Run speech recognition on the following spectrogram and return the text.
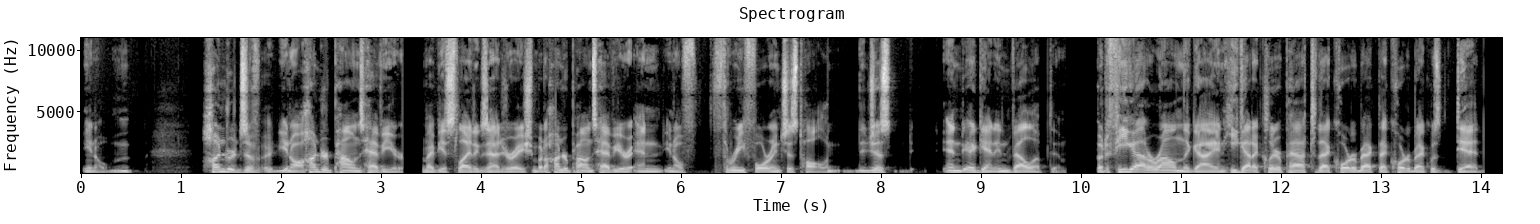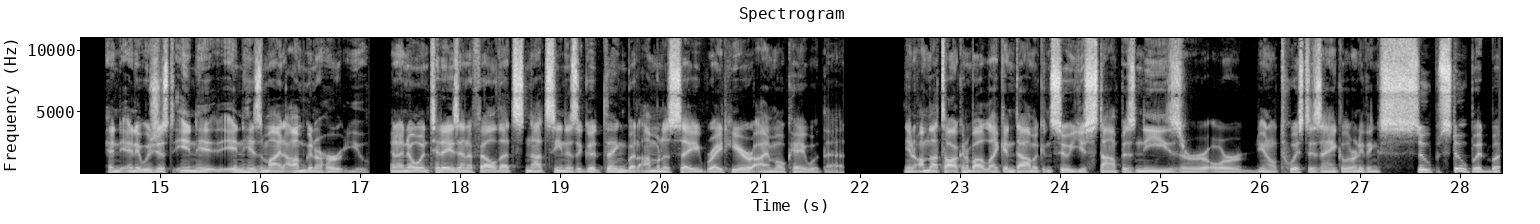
you know, hundreds of, you know, 100 pounds heavier. Might be a slight exaggeration, but 100 pounds heavier and, you know, three, four inches tall. Just, and again, enveloped him. But if he got around the guy and he got a clear path to that quarterback, that quarterback was dead. And, and it was just in his, in his mind, I'm going to hurt you. And I know in today's NFL, that's not seen as a good thing, but I'm going to say right here, I'm okay with that. You know, I'm not talking about like in and Suh, you stomp his knees or, or you know, twist his ankle or anything super stupid. But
